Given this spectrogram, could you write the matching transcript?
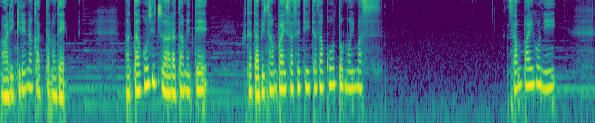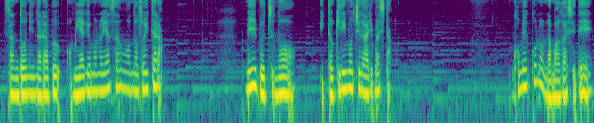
回りきれなかったのでまた後日改めて再び参拝させていただこうと思います。参拝後に参道に並ぶお土産物屋さんを覗いたら名物の糸切り餅がありました。米粉の生菓子で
